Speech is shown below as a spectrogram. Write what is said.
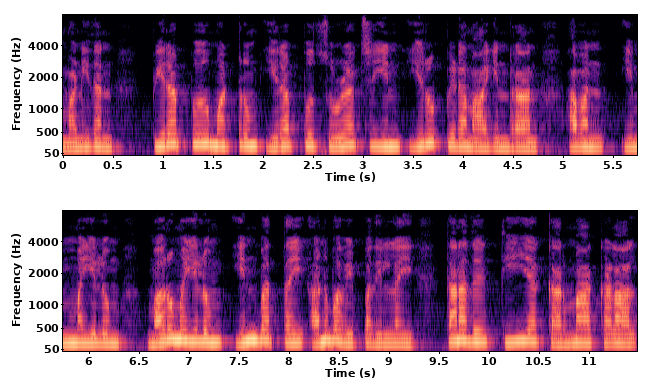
மனிதன் பிறப்பு மற்றும் இறப்பு சுழற்சியின் இருப்பிடமாகின்றான் அவன் இம்மையிலும் மறுமையிலும் இன்பத்தை அனுபவிப்பதில்லை தனது தீய கர்மாக்களால்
